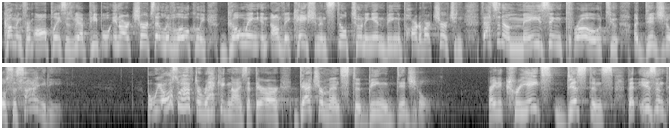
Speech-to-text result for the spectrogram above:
coming from all places. We have people in our church that live locally going in, on vacation and still tuning in, being a part of our church. And that's an amazing pro to a digital society. But we also have to recognize that there are detriments to being digital, right? It creates distance that isn't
